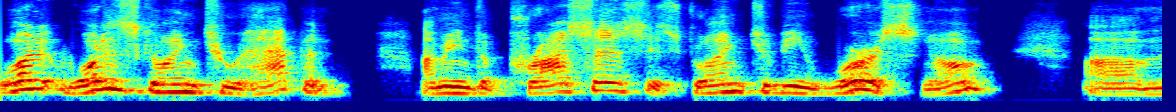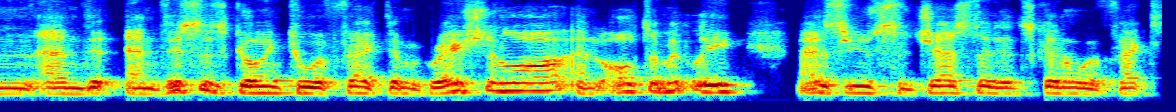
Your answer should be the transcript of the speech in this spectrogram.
What what is going to happen? I mean, the process is going to be worse, no? Um, and, and this is going to affect immigration law. And ultimately, as you suggested, it's going to affect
